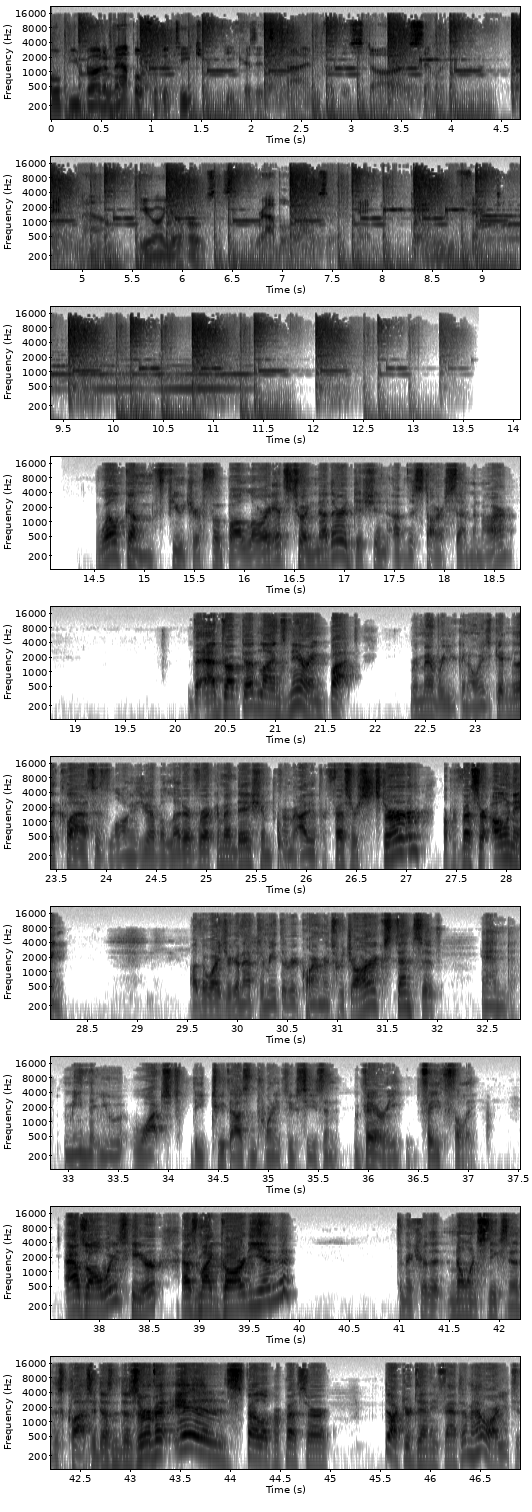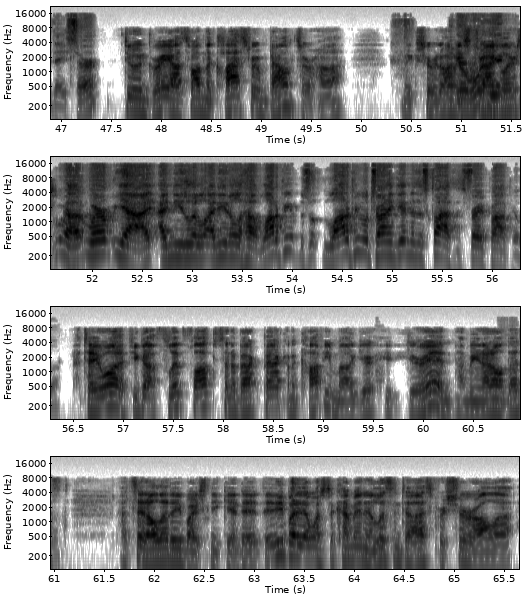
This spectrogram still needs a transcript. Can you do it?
Hope you brought an apple for the teacher because it's time for the Star Seminar. And now, here are your hosts, Rabble Rouser and Danny Phantom. Welcome, future football laureates, to another edition of the Star Seminar. The ad drop deadline's nearing, but remember, you can always get into the class as long as you have a letter of recommendation from either Professor Sturm or Professor Owning. Otherwise, you're going to have to meet the requirements, which are extensive and mean that you watched the 2022 season very faithfully. As always, here as my guardian to make sure that no one sneaks into this class who doesn't deserve it is fellow professor Dr. Danny Phantom. How are you today, sir? Doing great. So I'm the classroom bouncer, huh? Make sure we don't have any stragglers. Well, we're, yeah, I, I need a little. I need a little help. A lot of people. A lot of people trying to get into this class. It's very popular. I tell you what, if you got flip flops and a backpack and a coffee mug, you're you're in. I mean, I don't. That's that's it. I'll let anybody sneak in. Anybody that wants to come in and listen to us for sure, I'll uh,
